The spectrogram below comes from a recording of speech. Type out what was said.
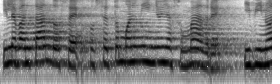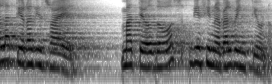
Y levantándose, José tomó al niño y a su madre y vino a la tierra de Israel. Mateo 2, 19 al 21.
